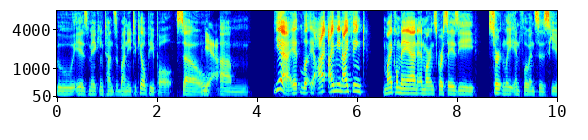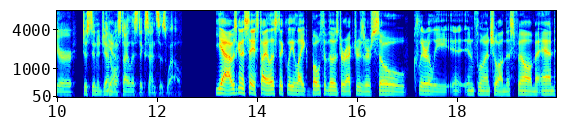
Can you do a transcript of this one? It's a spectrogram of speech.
who is making tons of money to kill people so Yeah. um yeah it i i mean i think michael mann and martin scorsese certainly influences here just in a general Yeah. stylistic sense as well Yeah, I was gonna say stylistically, like both of those directors are so clearly i- influential on this film, and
